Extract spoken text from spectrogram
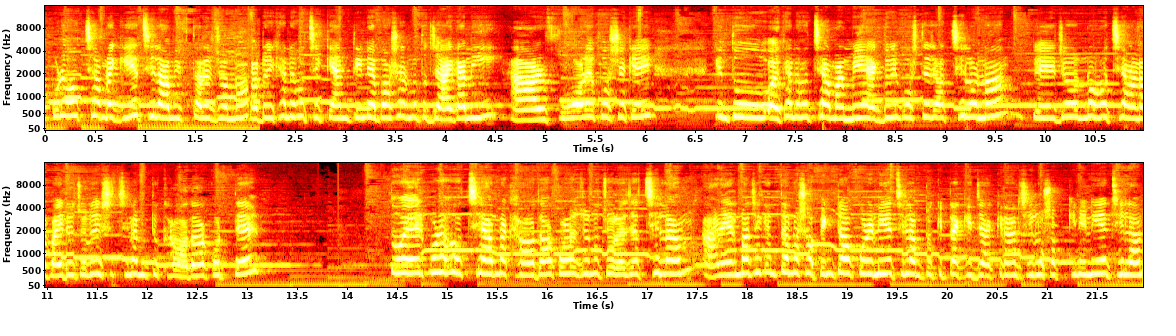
ওপরে হচ্ছে আমরা গিয়েছিলাম ইফতারের জন্য। আর এখানে হচ্ছে ক্যান্টিনে বসার মতো জায়গা নেই, আর ফ্লোরে বসেকেই কিন্তু ওইখানে হচ্ছে আমার মেয়ে একদমই বসতে যাচ্ছিল না। তো এই জন্য হচ্ছে আমরা বাইরে চলে এসেছিলাম একটু খাওয়া দাওয়া করতে। তো এরপরে হচ্ছে আমরা খাওয়া দাওয়া করার জন্য চলে যাচ্ছিলাম, আর এর মাঝে কিন্তু আমরা শপিংটাও করে নিয়েছিলাম, টুকিটাকি যা কেনার ছিল সব কিনে নিয়েছিলাম।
